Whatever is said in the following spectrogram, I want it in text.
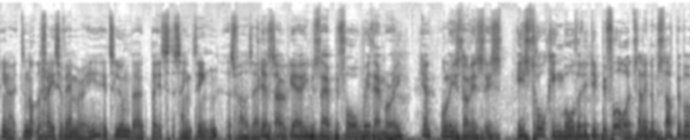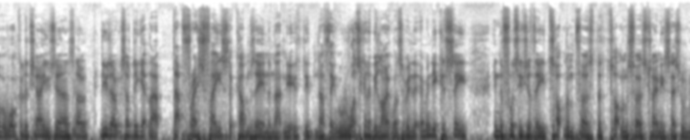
you know, it's not the face of Emery, it's Ljungberg, but it's the same thing as far as they're Yeah, so yeah, he was there before with Emery. Yeah. All he's done is, is he's talking more than he did before and telling them stuff before. But what could have changed? Yeah, so you don't suddenly get that, that fresh face that comes in and that nothing. What's going to be like? What's going to I mean, you can see in the footage of the Tottenham first, the Tottenham's first training session with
